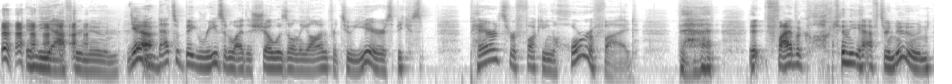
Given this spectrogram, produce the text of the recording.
in the afternoon. Yeah. And that's a big reason why the show was only on for two years because parents were fucking horrified that at 5 o'clock in the afternoon.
